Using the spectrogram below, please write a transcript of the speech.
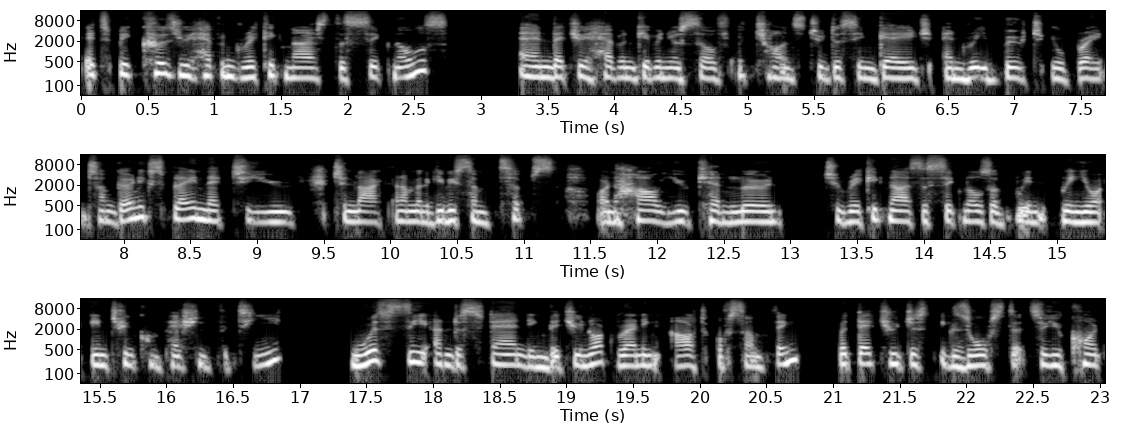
It's because you haven't recognized the signals and that you haven't given yourself a chance to disengage and reboot your brain. So I'm going to explain that to you tonight. And I'm going to give you some tips on how you can learn to recognize the signals of when, when you're entering compassion fatigue with the understanding that you're not running out of something, but that you're just exhausted. So you can't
